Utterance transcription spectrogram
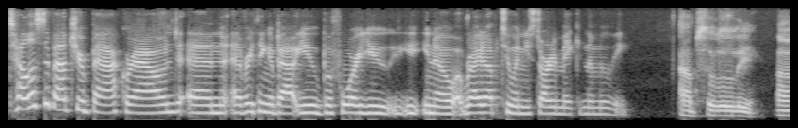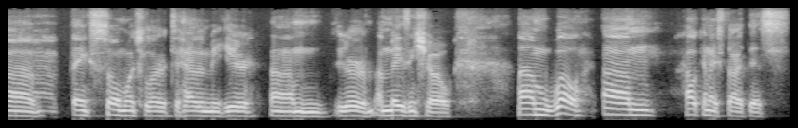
tell us about your background and everything about you before you, you you know right up to when you started making the movie. Absolutely. Um, thanks so much, Laura, to having me here. Um, your amazing show. Um, well, um, how can I start this?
